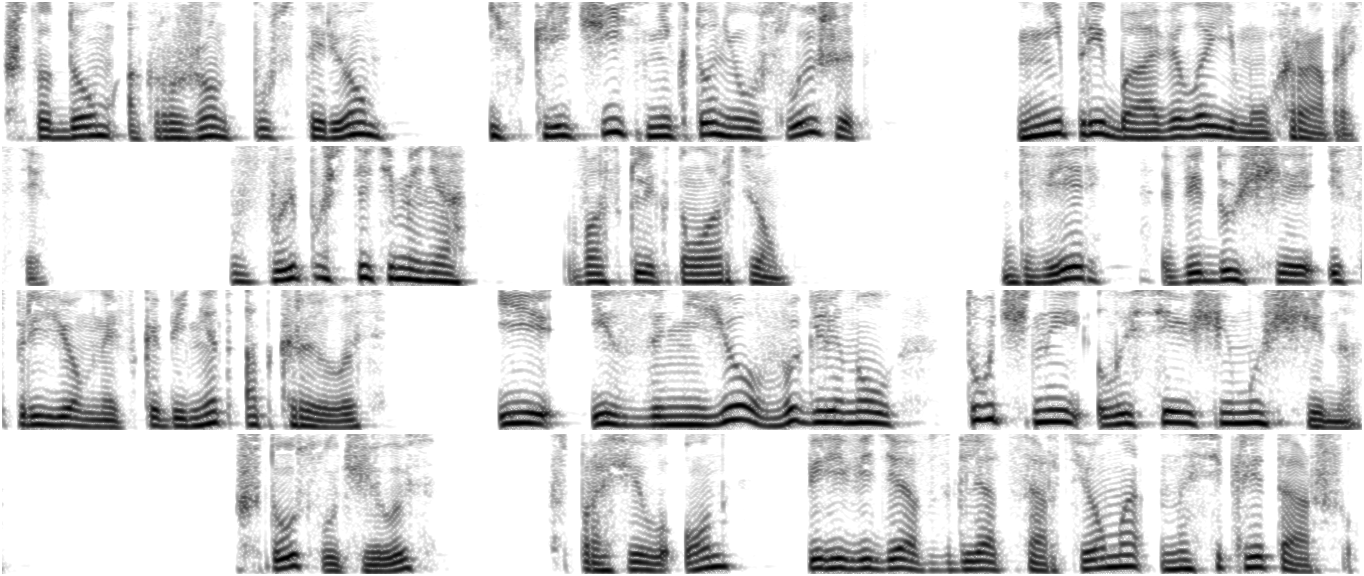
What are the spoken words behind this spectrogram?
что дом окружен пустырем и скричись никто не услышит, не прибавила ему храбрости. «Выпустите меня!» — воскликнул Артем. Дверь, ведущая из приемной в кабинет, открылась, и из-за нее выглянул тучный лысеющий мужчина. «Что случилось?» — спросил он, переведя взгляд с Артема на секретаршу.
